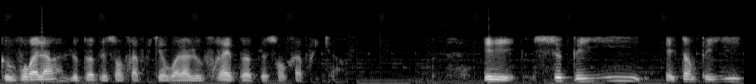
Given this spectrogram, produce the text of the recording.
que voilà le peuple centrafricain, voilà le vrai peuple centrafricain. Et ce pays est un pays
